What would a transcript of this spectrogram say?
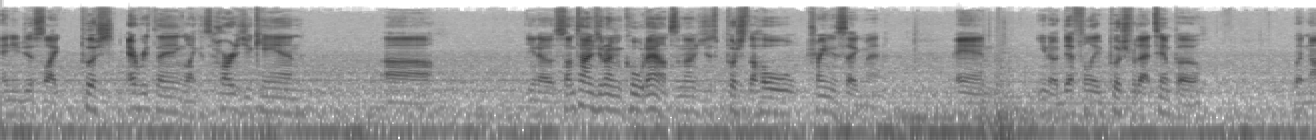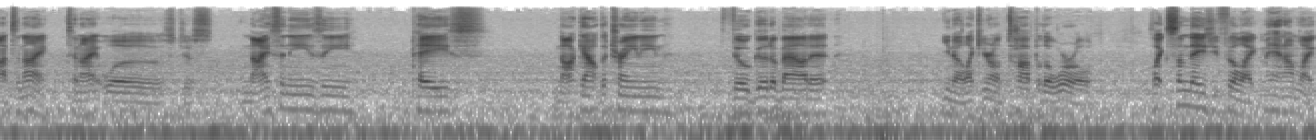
and you just like push everything like as hard as you can. Uh, you know, sometimes you don't even cool down. Sometimes you just push the whole training segment and, you know, definitely push for that tempo. But not tonight. Tonight was just nice and easy, pace, knock out the training, feel good about it. You know, like you're on top of the world. It's like some days you feel like, man, I'm like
